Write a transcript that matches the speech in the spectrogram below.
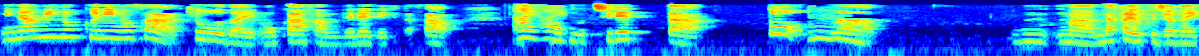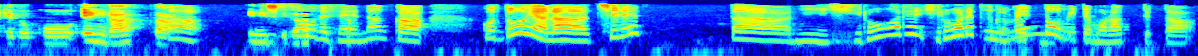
南の国のさ、兄弟のお母さんで出てきたさ、はいはい。元チレッタと、うんまあ、んまあ、仲良くじゃないけど、こう、縁があった、まあ、絵にしてがあった。そうですね。なんか、こう、どうやら、チレッタに拾われ、拾われて面倒見てもらってた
